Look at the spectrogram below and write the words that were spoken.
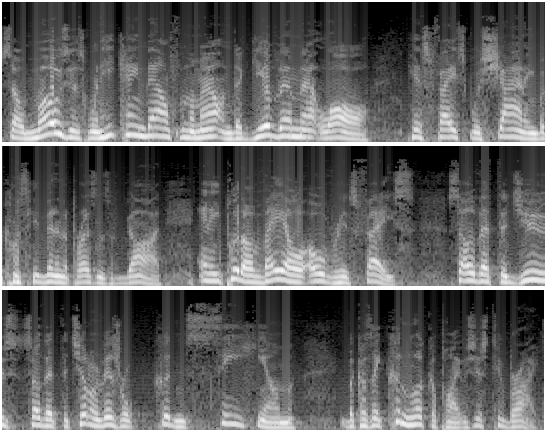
So Moses, when he came down from the mountain to give them that law, his face was shining because he'd been in the presence of God. And he put a veil over his face so that the Jews, so that the children of Israel couldn't see him because they couldn't look upon it. It was just too bright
